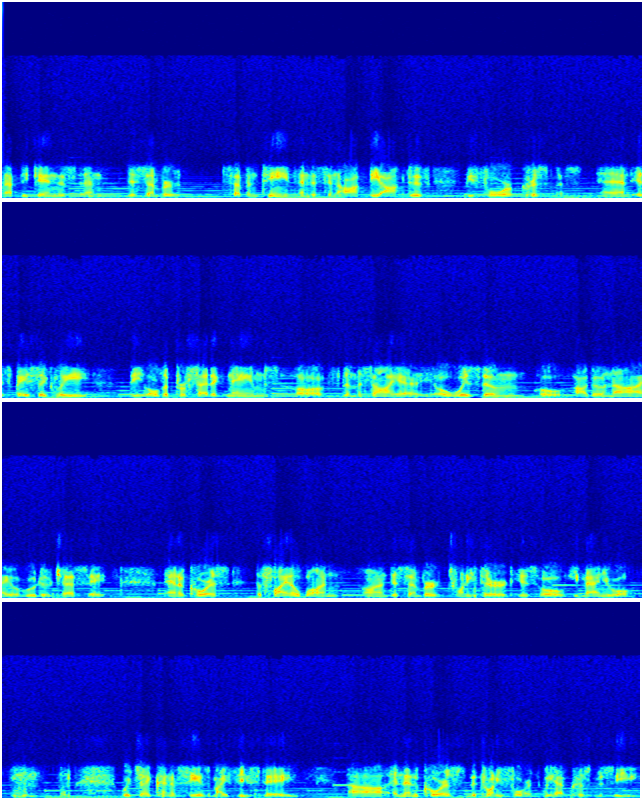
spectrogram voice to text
That begins on December 17th, and it's in the octave before Christmas, and it's basically the all the prophetic names of the Messiah, O Wisdom, O Adonai, O Root of Jesse. And of course, the final one on December 23rd is O Emmanuel, which I kind of see as my feast day. Uh, and then, of course, the 24th, we have Christmas Eve.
